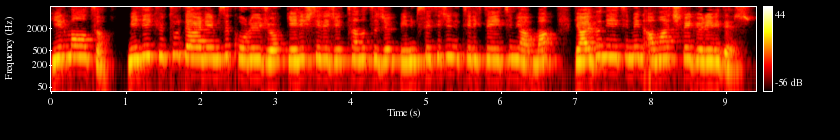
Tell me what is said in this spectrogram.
26. Milli kültür değerlerimizi koruyucu, geliştirici, tanıtıcı, benimsetici nitelikte eğitim yapmak yaygın eğitimin amaç ve görevidir.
